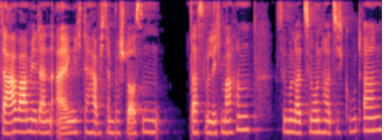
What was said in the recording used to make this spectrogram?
da war mir dann eigentlich, da habe ich dann beschlossen, das will ich machen. Simulation hört sich gut an.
